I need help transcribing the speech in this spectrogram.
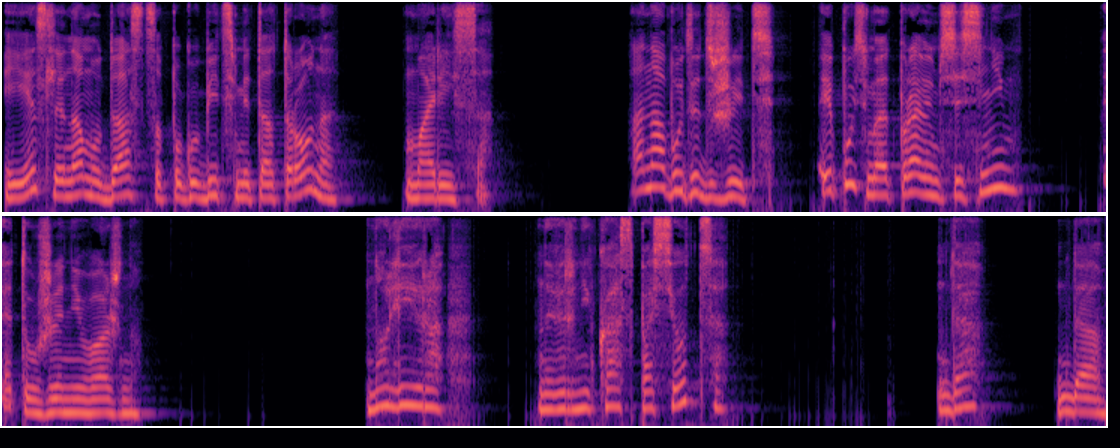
И если нам удастся погубить Метатрона, Мариса, она будет жить, и пусть мы отправимся с ним, это уже не важно. Но Лира наверняка спасется? Да, да,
